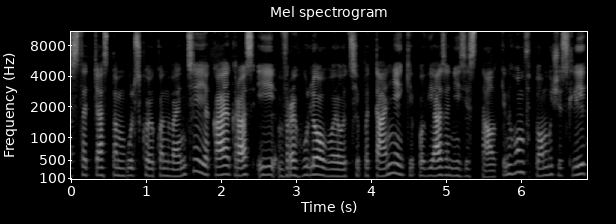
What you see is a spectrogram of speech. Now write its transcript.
стаття Стамбульської конвенції, яка якраз і врегульовує оці питання, які пов'язані зі сталкінгом, в тому числі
